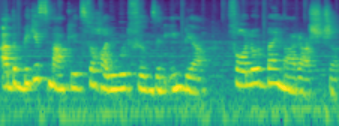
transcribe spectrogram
are the biggest markets for Hollywood films in India, followed by Maharashtra.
